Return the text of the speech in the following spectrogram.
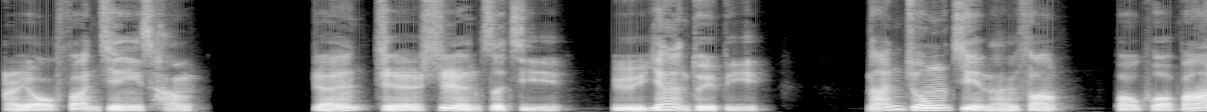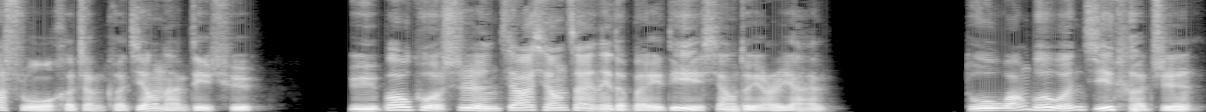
而又翻进一层。人指诗人自己，与雁对比。南中即南方，包括巴蜀和整个江南地区，与包括诗人家乡在内的北地相对而言。读王勃文集可知，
